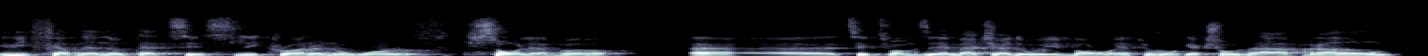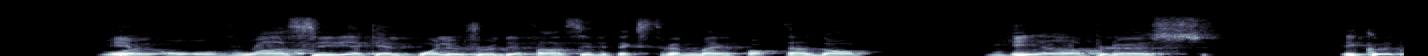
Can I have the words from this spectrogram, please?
les Fernando Tatis, les Cronenworth qui sont là-bas. Euh, tu vas me dire, Machado est bon, il y a toujours quelque chose à apprendre on, voit en série à quel point le jeu défensif est extrêmement important. Donc, mm-hmm. Et en plus, écoute,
